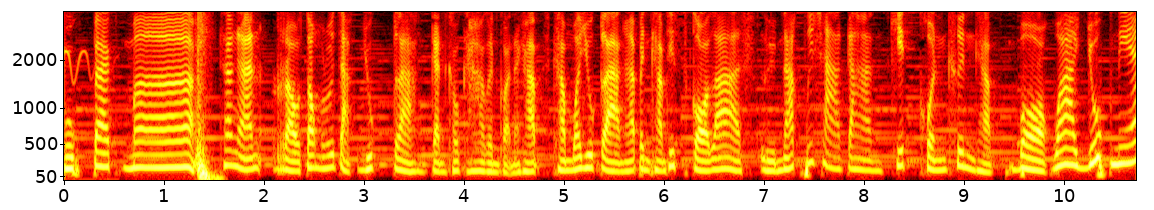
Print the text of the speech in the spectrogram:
มุกแปลกมาก ถ้างั้นเราต้องมารู้จักยุค กลางกันคร่าวๆกันก่อนนะครับคำว่ายุคกลางครับเป็นคำที่ scholars หรือนักวิชาการคิดค้นขึ้นครับบอกว่ายุคนี้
